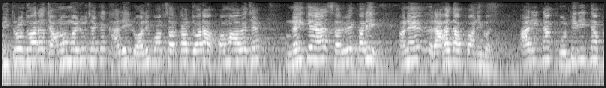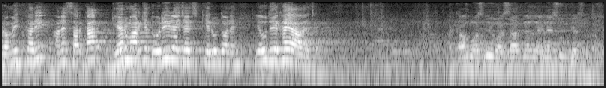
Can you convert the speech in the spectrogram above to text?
મિત્રો દ્વારા જાણવા મળ્યું છે કે ખાલી લોલીપોપ સરકાર દ્વારા આપવામાં આવે છે, નહીં કે આ સર્વે કરી અને રાહત આપવાની હોય. આ રીતના ખોટી રીતના ભ્રમિત કરી અને સરકાર ગેરમાર્ગે દોરી રહી છે ખેડૂતોને એવું દેખાઈ આવે છે. કમોસમી વરસાદને લઈને શું કહેશો તમે?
